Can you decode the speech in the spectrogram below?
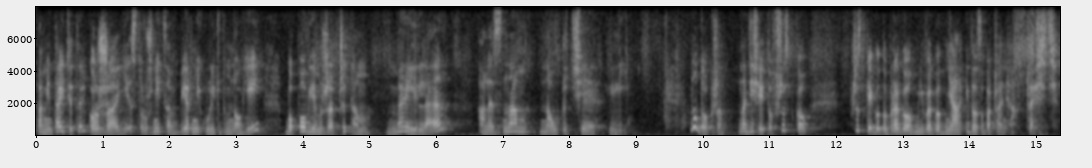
Pamiętajcie tylko, że jest różnica w bierniku liczby mnogiej, bo powiem, że czytam maile, ale znam nauczycieli. No dobrze, na dzisiaj to wszystko. Wszystkiego dobrego, miłego dnia i do zobaczenia. Cześć!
